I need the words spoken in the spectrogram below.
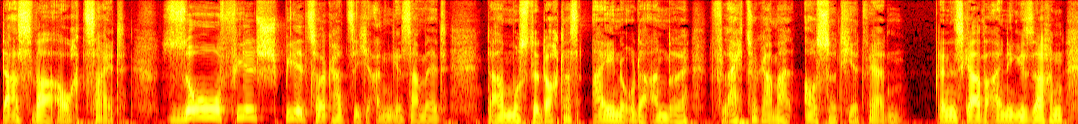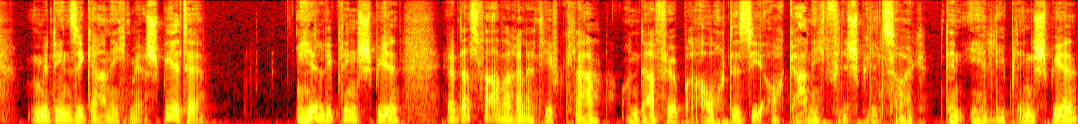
Das war auch Zeit. So viel Spielzeug hat sich angesammelt. Da musste doch das eine oder andere vielleicht sogar mal aussortiert werden. Denn es gab einige Sachen, mit denen sie gar nicht mehr spielte. Ihr Lieblingsspiel, ja, das war aber relativ klar und dafür brauchte sie auch gar nicht viel Spielzeug, denn ihr Lieblingsspiel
